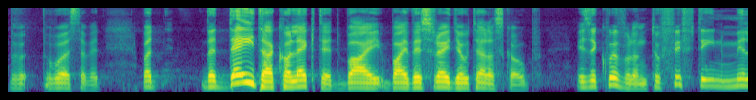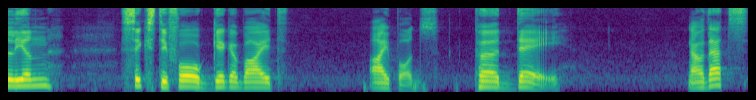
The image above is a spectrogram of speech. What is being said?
the the worst of it. But the data collected by by this radio telescope is equivalent to 15 million 64 gigabyte iPods per day. Now that's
